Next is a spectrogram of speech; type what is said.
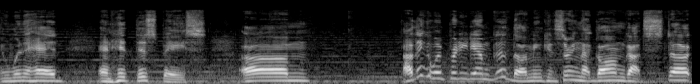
and went ahead and hit this base. Um, I think it went pretty damn good though. I mean, considering that Golem got stuck,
